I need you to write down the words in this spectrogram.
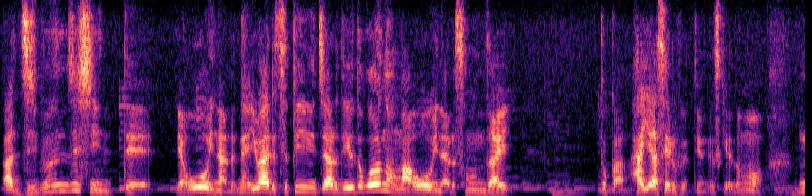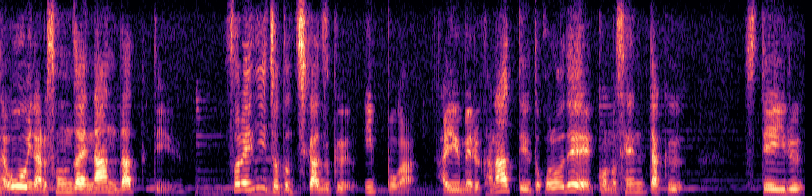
あ自分自身っていや大いなるねいわゆるスピリチュアルでいうところの、まあ、大いなる存在うん。とかハイヤーセルフっていうんですけれども、ね、大いなる存在なんだっていう。それにちょっと近づく一歩が歩めるかなっていうところでこの選択している。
